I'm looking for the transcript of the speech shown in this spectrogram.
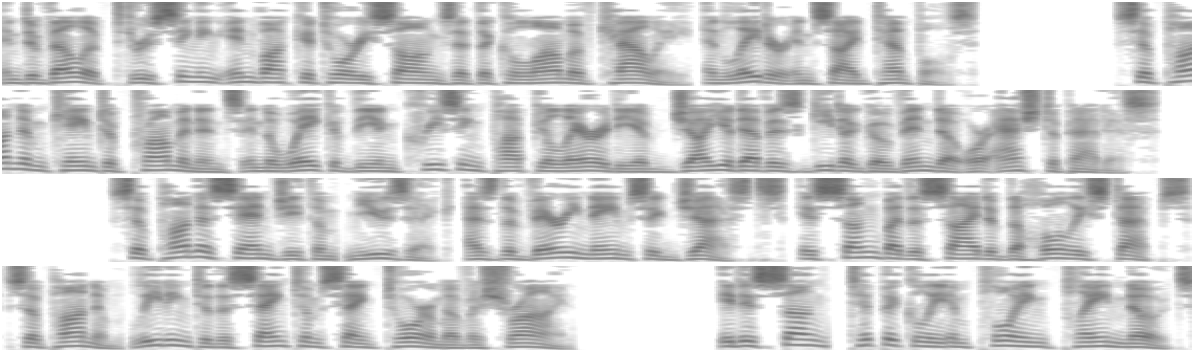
and developed through singing invocatory songs at the Kalam of Kali, and later inside temples. Sopanam came to prominence in the wake of the increasing popularity of Jayadeva's Gita Govinda or Ashtapadis. Sopana Sangeetham music, as the very name suggests, is sung by the side of the holy steps leading to the sanctum sanctorum of a shrine. It is sung, typically employing plain notes,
